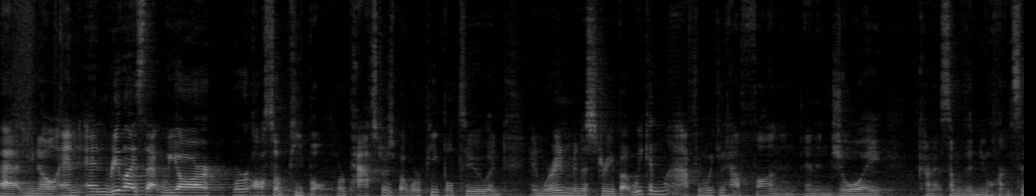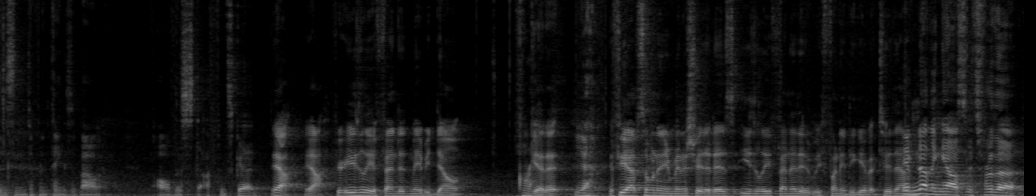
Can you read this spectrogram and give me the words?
Uh, you know, and, and realize that we are we're also people. We're pastors, but we're people too, and, and we're in ministry, but we can laugh and we can have fun and, and enjoy kind of some of the nuances and different things about all this stuff. It's good. Yeah, yeah. If you're easily offended, maybe don't get it. Yeah. If you have someone in your ministry that is easily offended, it would be funny to give it to them. If nothing else, it's for the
